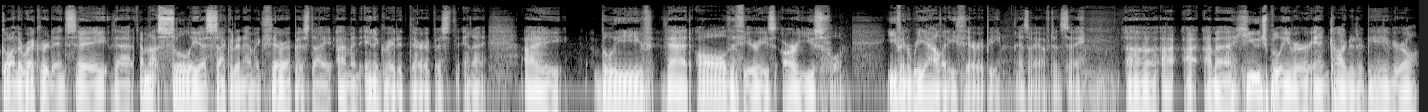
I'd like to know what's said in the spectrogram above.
go on the record and say that I'm not solely a psychodynamic therapist. I, I'm an integrated therapist, and I, I believe that all the theories are useful, even reality therapy, as I often say. Uh, I, am a huge believer in cognitive behavioral.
